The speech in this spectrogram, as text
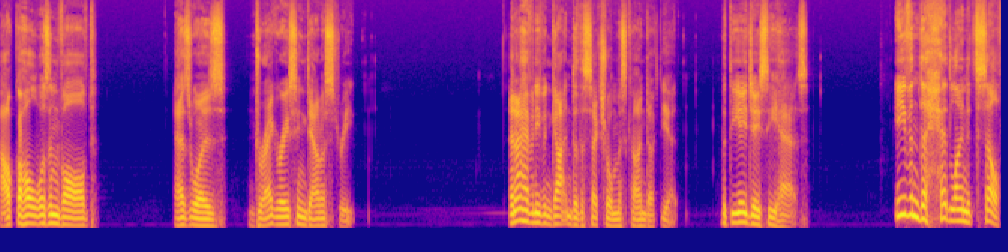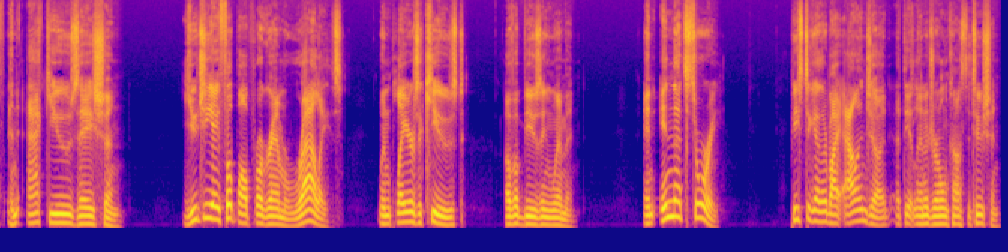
Alcohol was involved, as was drag racing down a street. And I haven't even gotten to the sexual misconduct yet, but the AJC has. Even the headline itself, an accusation. UGA football program rallies when players accused of abusing women. And in that story, pieced together by Alan Judd at the Atlanta Journal Constitution,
